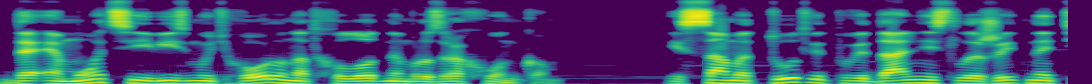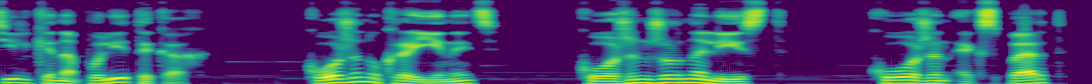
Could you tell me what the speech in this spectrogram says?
де емоції візьмуть гору над холодним розрахунком. І саме тут відповідальність лежить не тільки на політиках, кожен українець. Кожен журналіст, кожен експерт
